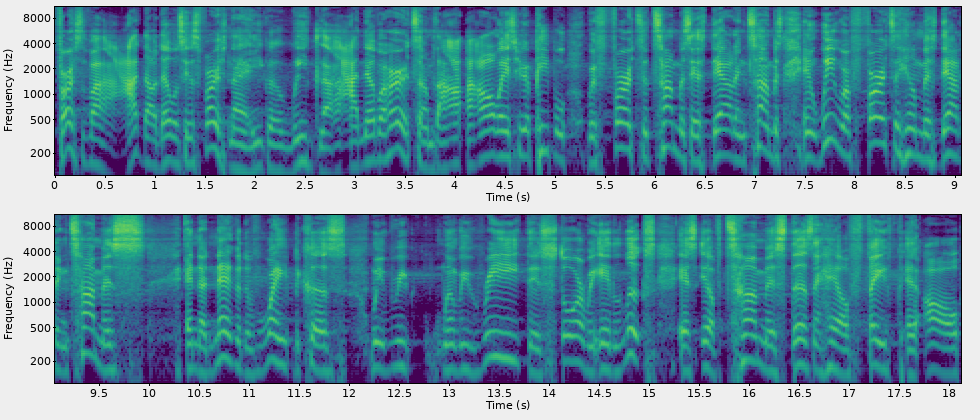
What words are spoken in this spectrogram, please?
First of all, I thought that was his first name because we I never heard Thomas. I, I, always hear people refer to Thomas as doubting Thomas, and we refer to him as doubting Thomas in a negative way because we re, when we read this story, it looks as if Thomas doesn't have faith at all,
